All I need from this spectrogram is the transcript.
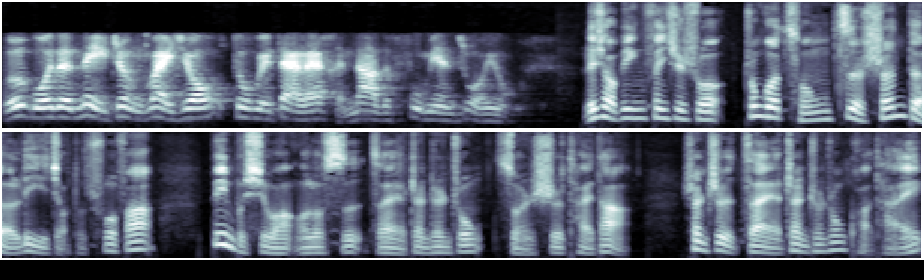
俄国的内政外交都会带来很大的负面作用。李小兵分析说：“中国从自身的利益角度出发，并不希望俄罗斯在战争中损失太大，甚至在战争中垮台。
